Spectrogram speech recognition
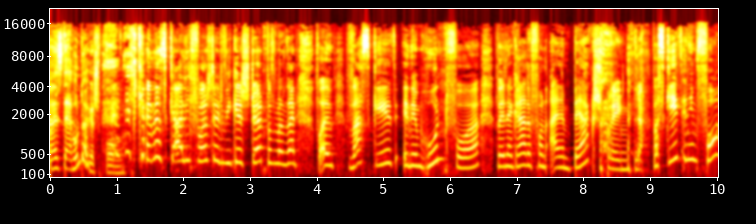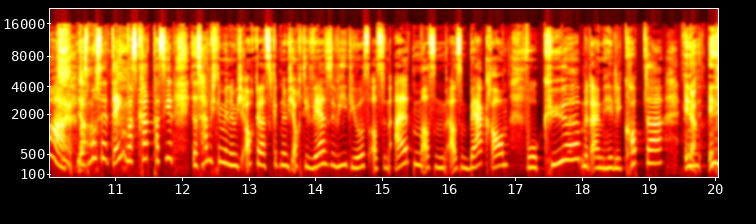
dann ist der runtergesprungen. Ich kann das gar nicht vorstellen, wie gestört muss man sein. Vor allem, was geht in dem Hund vor, wenn er gerade von einem Berg springt? Ja. Was geht in ihm vor? Was Ja. muss er denken, was gerade passiert? Das habe ich mir nämlich auch gedacht. Es gibt nämlich auch diverse Videos aus den Alpen, aus dem, aus dem Bergraum, wo Kühe mit einem Helikopter in, Ja. in,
